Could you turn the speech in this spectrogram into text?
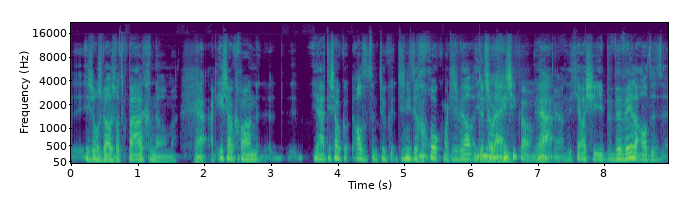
is ons wel eens wat kwalijk genomen. Ja. Maar het is ook gewoon, ja, het is ook altijd natuurlijk, het is niet een gok, maar het is wel een soort lijn. risico. Ja. Ja. Weet je, als je, we willen altijd eh,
